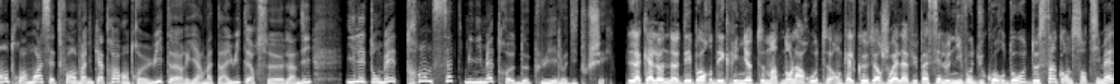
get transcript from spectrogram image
en trois mois, cette fois en 24 heures, entre 8 heures hier matin et 8 heures ce lundi. Il est tombé 37 mm de pluie, Elodie Touché. La calonne déborde et grignote maintenant la route. En quelques heures, Joël a vu passer le niveau du cours d'eau de 50 cm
